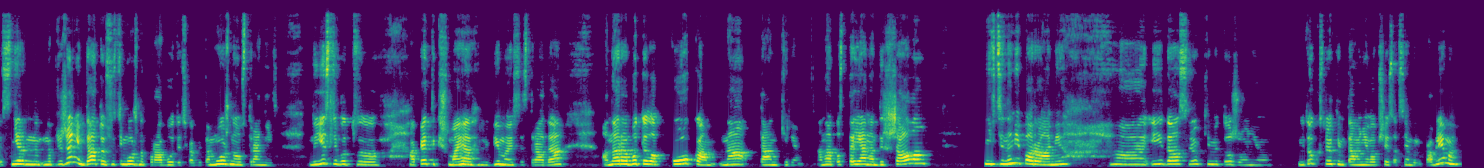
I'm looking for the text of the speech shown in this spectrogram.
с нервным напряжением, да, то с этим можно поработать, как это можно устранить. Но если вот, э, опять-таки, моя любимая сестра, да, она работала коком на танкере, она постоянно дышала нефтяными парами, а, и, да, с легкими тоже у нее, не только с легкими, там у нее вообще совсем были проблемы,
